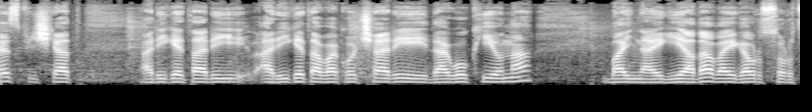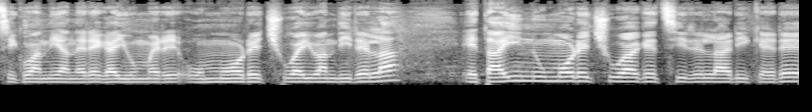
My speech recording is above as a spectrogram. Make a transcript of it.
ez, pixkat, ariketari, ariketa bakotxari dagokiona, baina egia da, bai gaur zortziko handian ere gai umoretsua joan direla, eta hain umoretsuak ez zirelarik ere,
